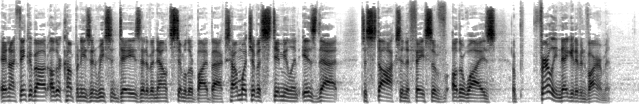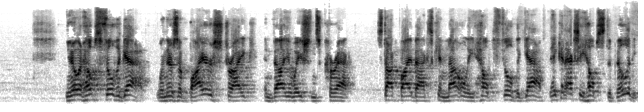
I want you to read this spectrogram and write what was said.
And I think about other companies in recent days that have announced similar buybacks. How much of a stimulant is that to stocks in the face of otherwise a fairly negative environment? You know, it helps fill the gap. When there's a buyer strike and valuations correct, stock buybacks can not only help fill the gap, they can actually help stability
